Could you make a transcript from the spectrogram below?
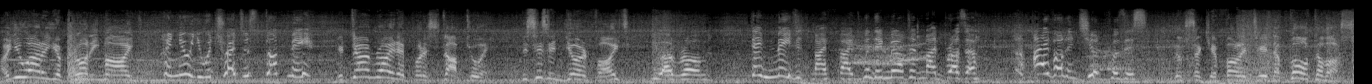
Are you out of your bloody mind? I knew you would try to stop me! You're damn right I put a stop to it. This isn't your fight. You are wrong. They made it my fight when they murdered my brother. I volunteered for this. Looks like you volunteered the both of us!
